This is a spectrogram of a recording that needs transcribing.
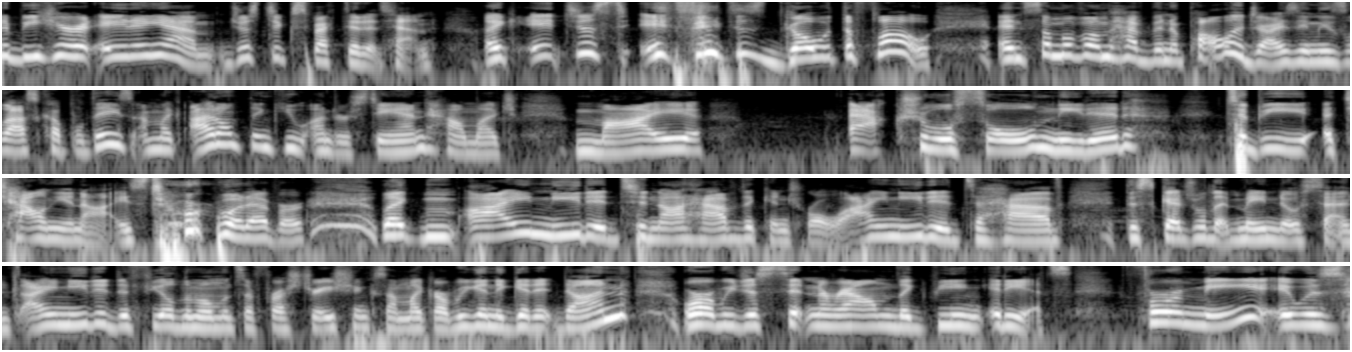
to be here at 8 a.m. Just expect it at 10. Like it just, it's, they just go with the flow. And some of them have been apologizing these last couple days. I'm like, I don't think you understand how much my actual soul needed to be Italianized or whatever. Like, I needed to not have the control. I needed to have the schedule that made no sense. I needed to feel the moments of frustration because I'm like, are we going to get it done? Or are we just sitting around like being idiots? For me, it was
